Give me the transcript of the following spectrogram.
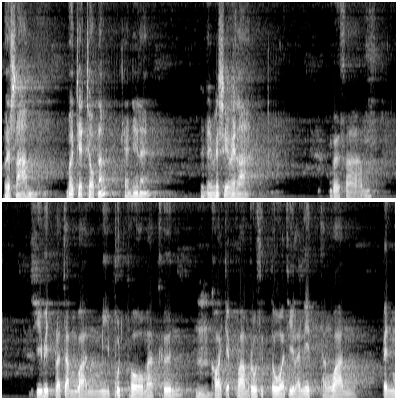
เบอร์สามเบอร์เจ็ดจบแล้วแค่นี้แหละจะได้ไม่เสียเวลา เบอร์สามชีวิตประจำวันมีพุทโธมากขึ้นอืมคอยเก็บความรู้สึกตัวทีละนิดทั้งวัน เป็นโม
